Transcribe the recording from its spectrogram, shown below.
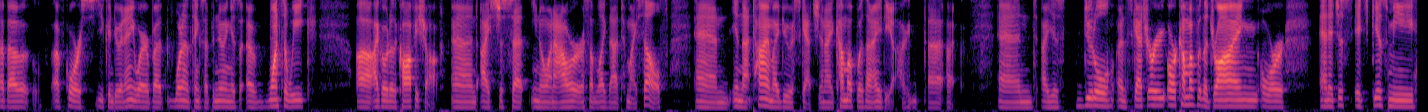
about. Of course, you can do it anywhere, but one of the things I've been doing is uh, once a week uh, I go to the coffee shop and I just set you know an hour or something like that to myself, and in that time I do a sketch and I come up with an idea, uh, and I just doodle and sketch or or come up with a drawing or, and it just it gives me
